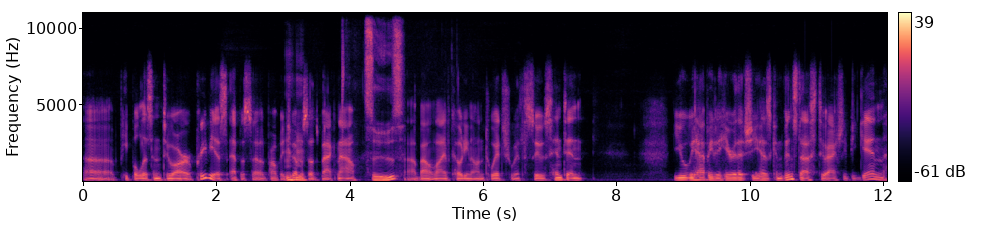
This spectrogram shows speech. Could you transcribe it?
uh, people listen to our previous episode, probably 2 episodes back now, Suze. about live coding on Twitch with Suz Hinton, you will be happy to hear that she has convinced us to actually begin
